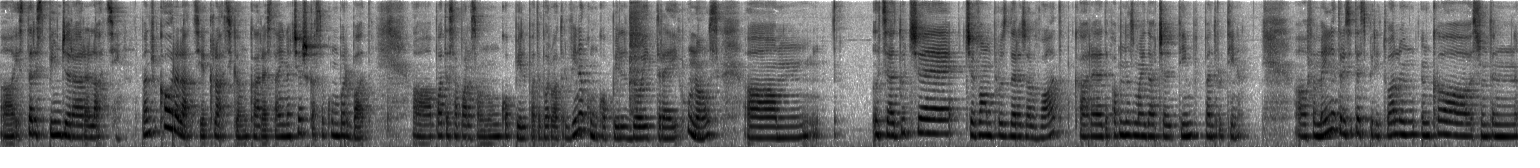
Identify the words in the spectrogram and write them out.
uh, este respingerea relației. Pentru că o relație clasică în care stai în aceeași casă cu un bărbat, uh, poate să apară sau nu un copil, poate bărbatul vine cu un copil, 2, 3, who knows, uh, îți aduce ceva în plus de rezolvat care de fapt nu-ți mai dă acel timp pentru tine. Uh, femeile trezite spiritual în, încă sunt în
